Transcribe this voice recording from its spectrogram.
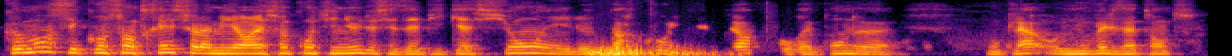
comment s'est concentré sur l'amélioration continue de ces applications et le parcours utilisateur pour répondre euh, donc là, aux nouvelles attentes?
